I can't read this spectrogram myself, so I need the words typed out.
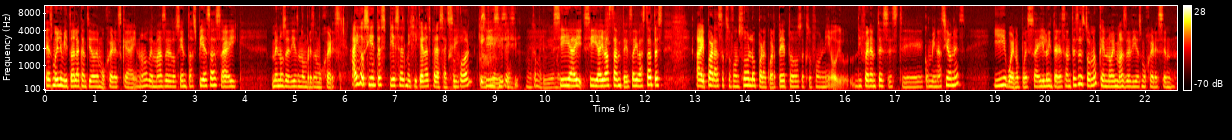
es muy limitada la cantidad de mujeres que hay, ¿no? De más de 200 piezas hay menos de 10 nombres de mujeres. ¿Hay 200 piezas mexicanas para saxofón? Sí. Qué increíble. Sí, sí, Nunca me lo sí, hay, sí, hay bastantes, hay bastantes. Hay para saxofón solo, para cuarteto, saxofón y diferentes este, combinaciones. Y bueno, pues ahí lo interesante es esto, ¿no? Que no hay más de 10 mujeres en,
